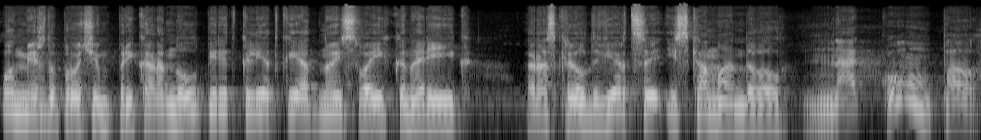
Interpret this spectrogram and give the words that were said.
Он, между прочим, прикорнул перед клеткой одной из своих канареек, раскрыл дверцы и скомандовал. На кумпол!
